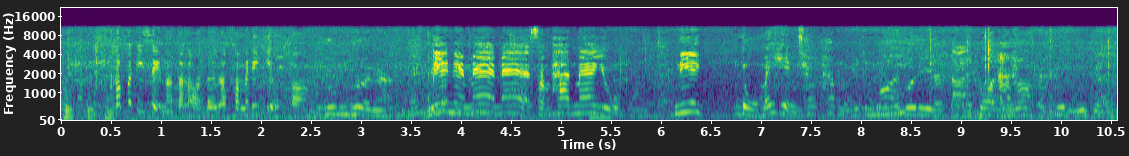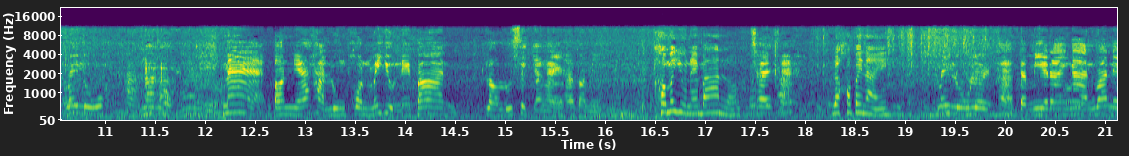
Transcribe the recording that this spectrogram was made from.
ถูกถูกถูกเขาปฏิเสธมาตลอดเลยแล้วเขาไม่ได้เกี่ยวข้องเนี่ยเนี่ยแม่แม่สัมภาษณ์แม่อยู่ นี่หนูไม่เห็นช่างภาพหนูอยู่ตรงนี้พอดีตายก่อนไม่รู้อะอะแม่ตอนเนี้ยค่ะ ลุงพลไม่อยู่ในบ้าน เรารู้สึกยังไงคะตอนนี้เขาไม่อยู่ในบ้านเหรอใช่ค่ะ แล้วเขาไปไหน ไม่รู้เลยค่ะ แต่มีรายงานว่าใน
